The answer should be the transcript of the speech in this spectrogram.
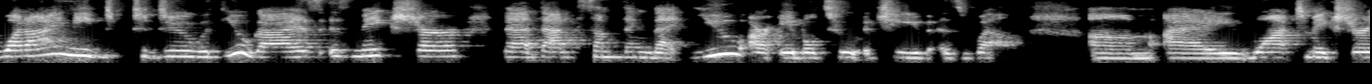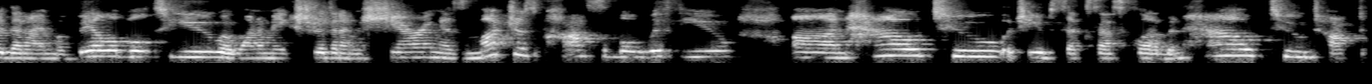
what i need to do with you guys is make sure that that's something that you are able to achieve as well. Um, i want to make sure that i'm available to you. I want to make sure that i'm sharing as much as possible with you on how to achieve success club and how to talk to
